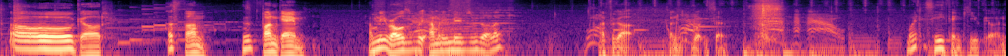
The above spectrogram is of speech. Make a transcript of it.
oh god, that's fun. This is a fun game. How many rolls? We, how many moves have we got left? I forgot what you said. Where does he think he's going?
